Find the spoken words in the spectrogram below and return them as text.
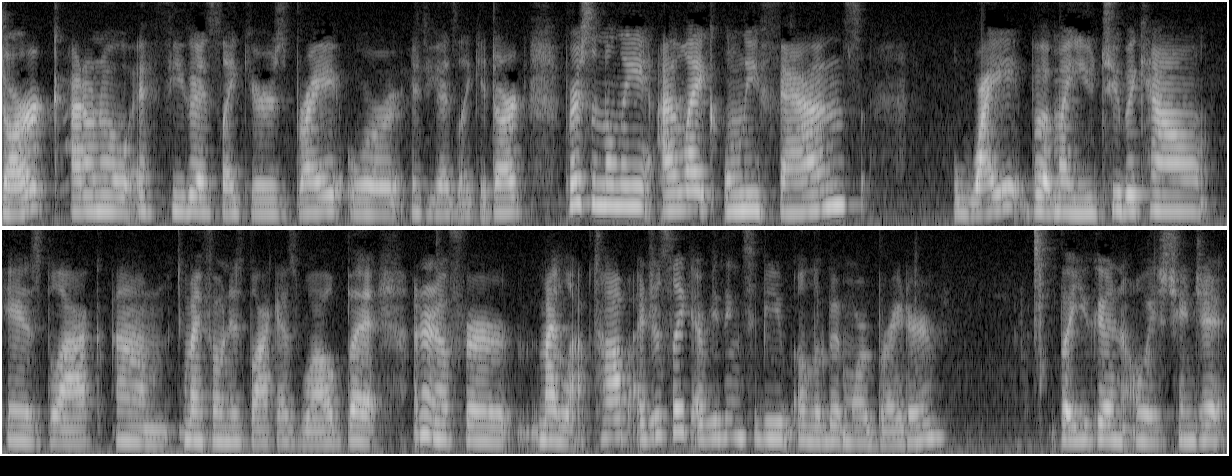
dark. I don't know if you guys like yours bright or if you guys like it dark. Personally, I like OnlyFans white but my youtube account is black um my phone is black as well but i don't know for my laptop i just like everything to be a little bit more brighter but you can always change it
